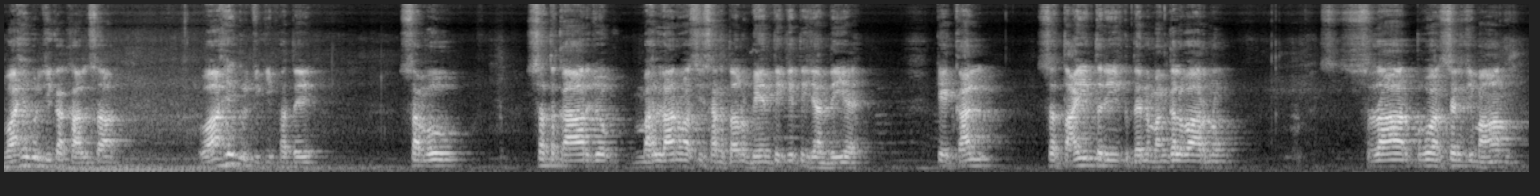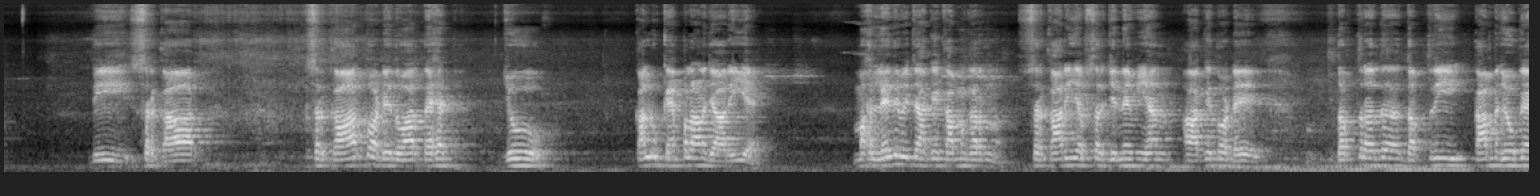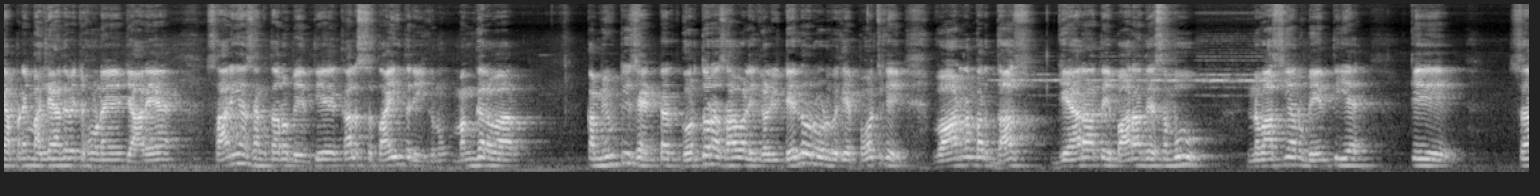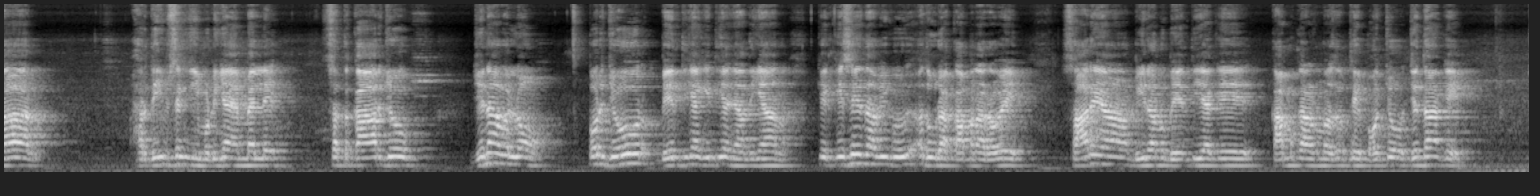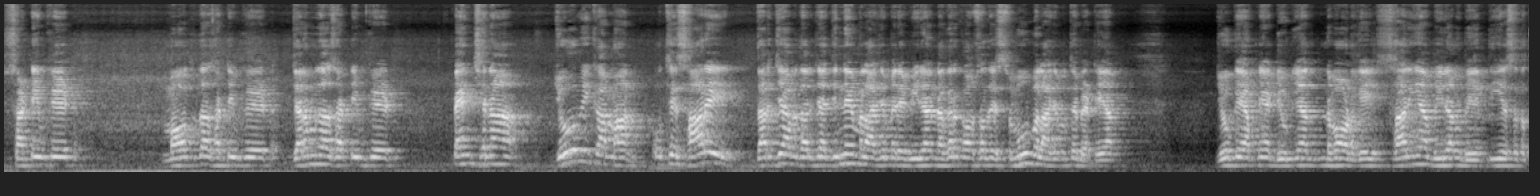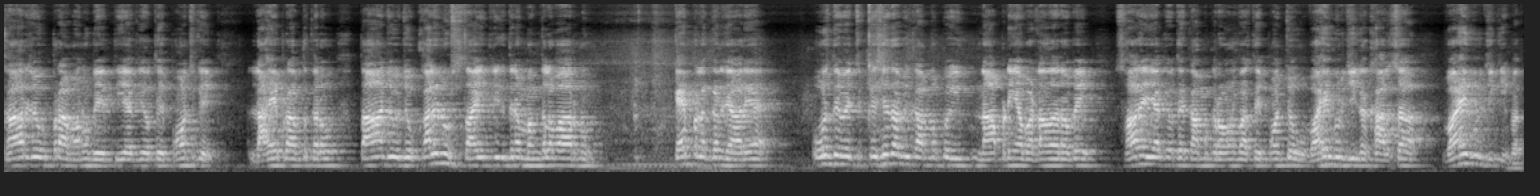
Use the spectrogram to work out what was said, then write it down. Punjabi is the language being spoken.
ਵਾਹਿਗੁਰੂ ਜੀ ਕਾ ਖਾਲਸਾ, ਵਾਹਿਗੁਰੂ ਜੀ ਕੀ ਫਤਿਹ। ਸਮੂਹ ਸਤਿਕਾਰਯੋਗ ਮਹੱਲਾ ਨਿਵਾਸੀ ਸੰਗਤਾਂ ਨੂੰ ਬੇਨਤੀ ਕੀਤੀ ਜਾਂਦੀ ਹੈ ਕਿ ਕੱਲ 27 ਤਰੀਕ ਦਿਨ ਮੰਗਲਵਾਰ ਨੂੰ ਸਰਦਾਰ ਭਗਵੰਤ ਸਿੰਘ ਜੀ ਮਾਨ ਦੀ ਸਰਕਾਰ ਸਰਕਾਰ ਤੁਹਾਡੇ ਦੁਆਰ ਤਹਿਤ ਜੋ ਕੱਲ ਨੂੰ ਕੈਂਪ ਲਾਉਣ ਜਾ ਰਹੀ ਹੈ, ਮਹੱਲੇ ਦੇ ਵਿੱਚ ਆ ਕੇ ਕੰਮ ਕਰਨ ਸਰਕਾਰੀ ਅਫਸਰ ਜਿੰਨੇ ਵੀ ਹਨ, ਆ ਕੇ ਤੁਹਾਡੇ ਦਫ਼ਤਰ ਦਾ, ਦਫ਼ਤਰੀ ਕੰਮ ਜੋ ਕਿ ਆਪਣੇ ਮਹੱਲਿਆਂ ਦੇ ਵਿੱਚ ਹੋਣੇ ਜਾ ਰਿਹਾ ਸਾਰੀਆਂ ਸੰਗਤਾਂ ਨੂੰ ਬੇਨਤੀ ਹੈ ਕੱਲ 27 ਤਰੀਕ ਨੂੰ ਮੰਗਲਵਾਰ ਕਮਿਊਨਿਟੀ ਸੈਂਟਰ ਗੁਰਦੁਆਰਾ ਸਾਹਿਬ ਵਾਲੀ ਗਲੀ ਡੇਲੋ ਰੋਡ ਵਿਖੇ ਪਹੁੰਚ ਕੇ ਵਾਰਡ ਨੰਬਰ 10 11 ਤੇ 12 ਦੇ ਸਮੂਹ ਨਿਵਾਸੀਆਂ ਨੂੰ ਬੇਨਤੀ ਹੈ ਕਿ ਸਰ ਹਰਦੀਪ ਸਿੰਘ ਜੀ ਮੁੰਡੀਆਂ ਐਮਐਲਏ ਸਤਿਕਾਰਯੋਗ, ਜਿਨ੍ਹਾਂ ਵੱਲੋਂ ਪੁਰਜੋਰ ਬੇਨਤੀਆਂ ਕੀਤੀਆਂ ਜਾਂਦੀਆਂ ਹਨ ਕਿ ਕਿਸੇ ਦਾ ਵੀ ਕੋਈ ਅਧੂਰਾ ਕੰਮ ਨਾ ਰਹੇ ਸਾਰਿਆਂ ਵੀਰਾਂ ਨੂੰ ਬੇਨਤੀ ਹੈ ਕਿ ਕੰਮ ਕਰਨ ਵਾਸਤੇ ਉੱਥੇ ਪਹੁੰਚੋ, ਜਿੱਦਾਂ ਕਿ ਸਰਟੀਫਿਕੇਟ ਮੌਤ ਦਾ ਸਰਟੀਫਿਕੇਟ ਜਨਮ ਦਾ ਸਰਟੀਫਿਕੇਟ ਪੈਨਸ਼ਨਾਂ, ਜੋ ਵੀ ਕੰਮ ਹਨ, ਉੱਥੇ ਸਾਰੇ ਦਰਜਾ ਬਦਰਜਾ ਜਿੰਨੇ ਮੁਲਾਜ਼ਮ ਮੇਰੇ ਵੀਰਾਂ, ਨਗਰ ਕੌਂਸਲ ਦੇ ਸਮੂਹ ਮੁਲਾਜ਼ਮ ਉੱਥੇ ਬੈਠੇ ਹਨ, ਜੋ ਕਿ ਆਪਣੀਆਂ ਡਿਊਟੀਆਂ ਨਿਭਾਉਣਗੇ ਸਾਰੀਆਂ ਵੀਰਾਂ ਨੂੰ ਬੇਨਤੀ ਹੈ, ਸਤਿਕਾਰਯੋਗ ਭਰਾਵਾਂ ਨੂੰ ਬੇਨਤੀ ਹੈ ਕਿ ਉੱਥੇ ਪਹੁੰਚ ਕੇ ਲਾਹੇ ਪ੍ਰਾਪਤ ਕਰੋ, ਤਾਂ ਜੋ ਜੋ ਕੱਲ ਨੂੰ 27 ਤਰੀਕ ਦਿਨ ਮੰਗਲਵਾਰ ਨੂੰ ਕੈਂਪ ਲੱਗਣ ਜਾ ਰਿਹਾ ਹੈ ਉਸ ਦੇ ਵਿੱਚ ਕਿਸੇ ਦਾ ਵੀ ਕੰਮ ਕੋਈ ਨਾ ਆਪਣੀਆਂ ਵਾਟਾਂ ਦਾ ਰਵੇ, ਸਾਰੇ ਜਾ ਕੇ ਉੱਥੇ ਕੰਮ ਕਰਾਉਣ ਵਾਸਤੇ ਪਹੁੰਚੋ। ਵਾਹਿਗੁਰੂ ਜੀ ਕਾ ਖਾਲਸਾ, ਵਾਹਿਗੁਰੂ ਜੀ ਕੀ ਫਤਿਹ।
